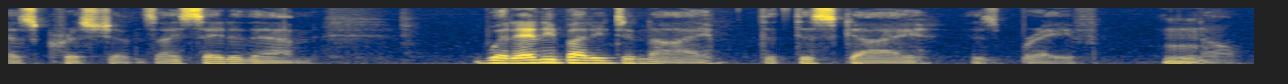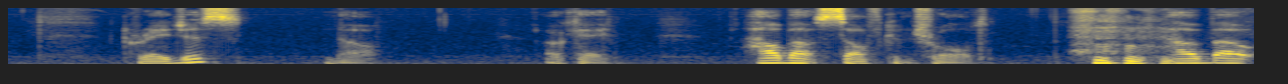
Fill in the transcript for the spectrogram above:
as Christians. I say to them, would anybody deny that this guy is brave? Mm. No. Courageous? No. Okay. How about self-controlled? How about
